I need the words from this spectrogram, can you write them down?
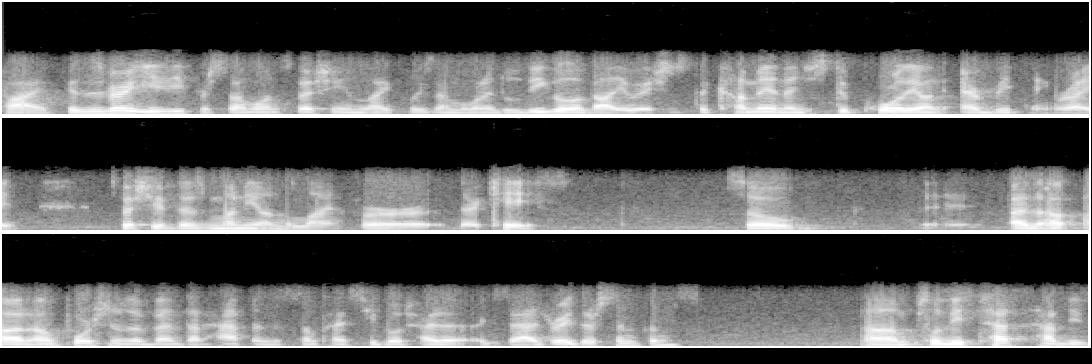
try? Because it's very easy for someone, especially in like for example when I do legal evaluations, to come in and just do poorly on everything, right? Especially if there's money on the line for their case. So an, an unfortunate event that happens is sometimes people try to exaggerate their symptoms. Um, so these tests have these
